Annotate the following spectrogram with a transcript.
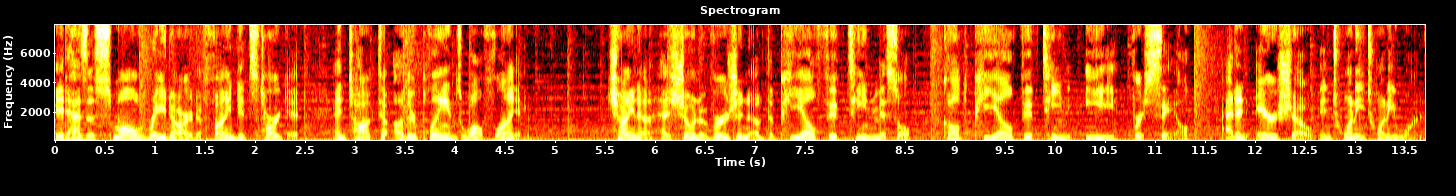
It has a small radar to find its target and talk to other planes while flying. China has shown a version of the PL-15 missile called PL-15E for sale at an air show in 2021.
